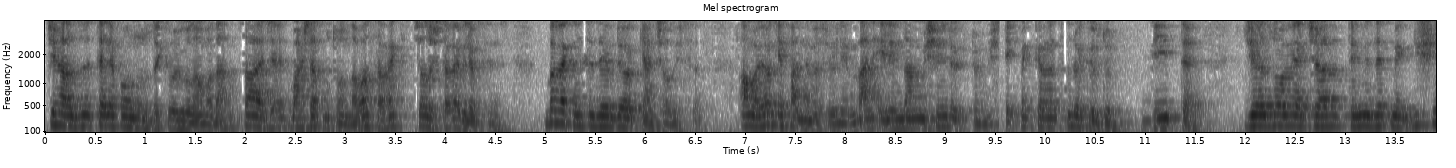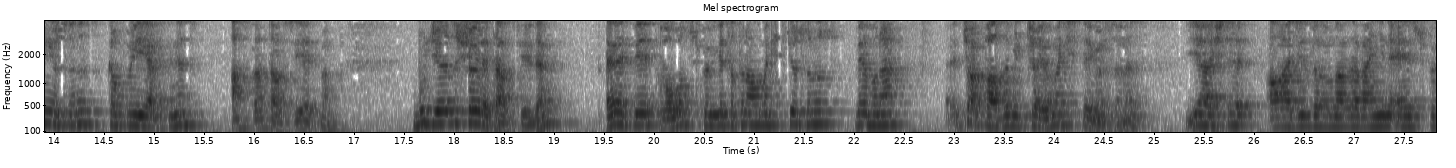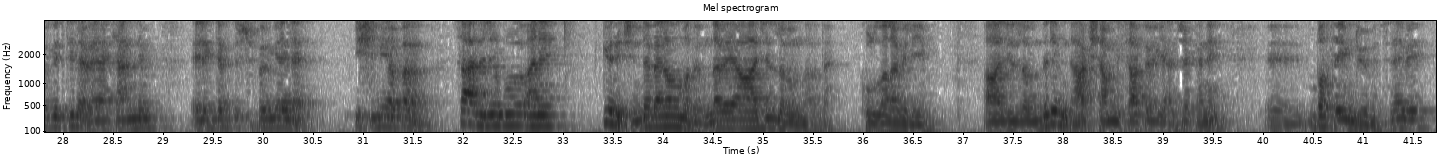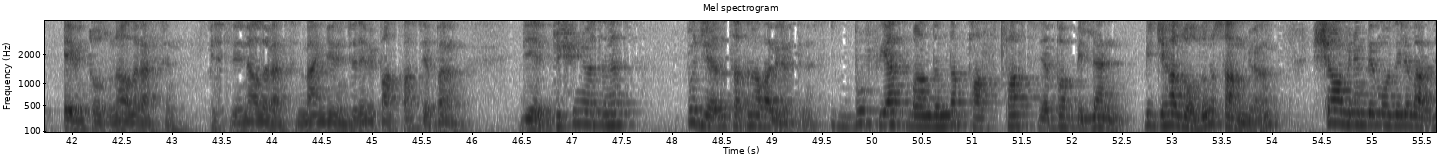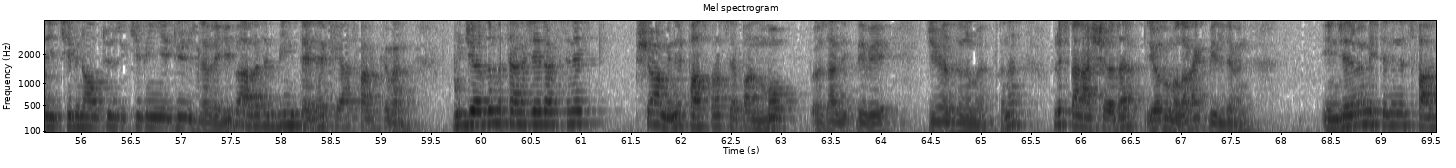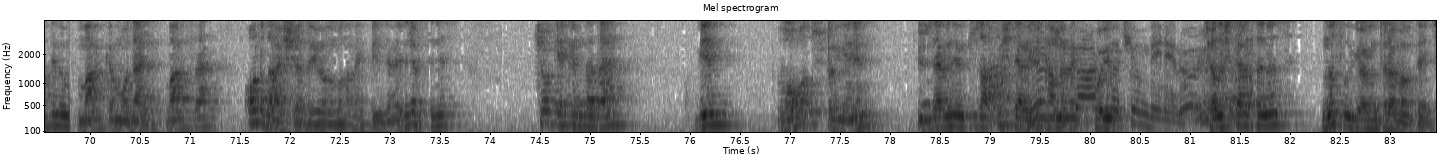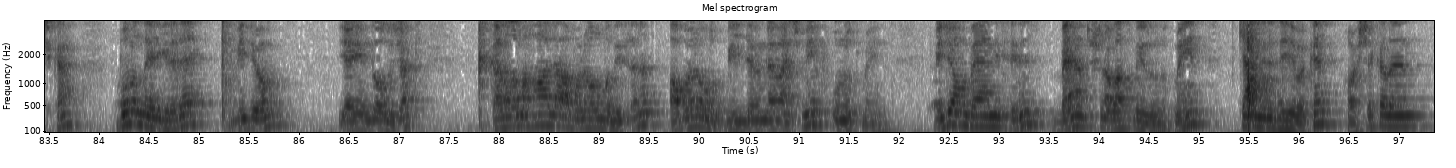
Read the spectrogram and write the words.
cihazı telefonunuzdaki uygulamadan sadece başlat butonuna basarak çalıştırabilirsiniz. Bırakın siz evde yokken çalışsın. Ama yok efendime söyleyeyim ben elimden bir şey döktüm, işte ekmek kırıntısı döküldü deyip de cihazı oraya çağırıp temizletmek düşünüyorsanız kafayı yersiniz. Asla tavsiye etmem. Bu cihazı şöyle tavsiye ederim. Evet bir robot süpürge satın almak istiyorsunuz ve buna e, çok fazla bütçe ayırmak istemiyorsanız ya işte acil durumlarda ben yine el süpürgesiyle veya kendim elektrikli süpürgeyle işimi yaparım. Sadece bu hani gün içinde ben olmadığımda veya acil durumlarda kullanabileyim. Acil durum dediğim de akşam misafir gelecek hani e, basayım düğmesine bir evin tozunu alıversin, pisliğini alıversin. Ben gelince de bir paspas yaparım diye düşünüyorsanız bu cihazı satın alabilirsiniz. Bu fiyat bandında paspas yapabilen bir cihaz olduğunu sanmıyorum. Xiaomi'nin bir modeli vardı 2600-2700 lira gibi arada 1000 TL fiyat farkı var. Bu cihazı mı tercih edersiniz? Xiaomi'nin paspas yapan mob özellikle bir cihazını mısınız? Lütfen aşağıda yorum olarak bildirin. İncelememi istediğiniz farklı bir marka model varsa onu da aşağıda yorum olarak bildirebilirsiniz. Çok yakında da bir robot süpürgenin üzerine 360 derece kamera koyup çalıştırırsanız nasıl görüntüler ortaya çıkar? Bununla ilgili de videom yayında olacak. Kanalıma hala abone olmadıysanız abone olup bildirimleri açmayı unutmayın. Videomu beğendiyseniz beğen tuşuna basmayı da unutmayın. Kendinize iyi bakın. Hoşçakalın.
